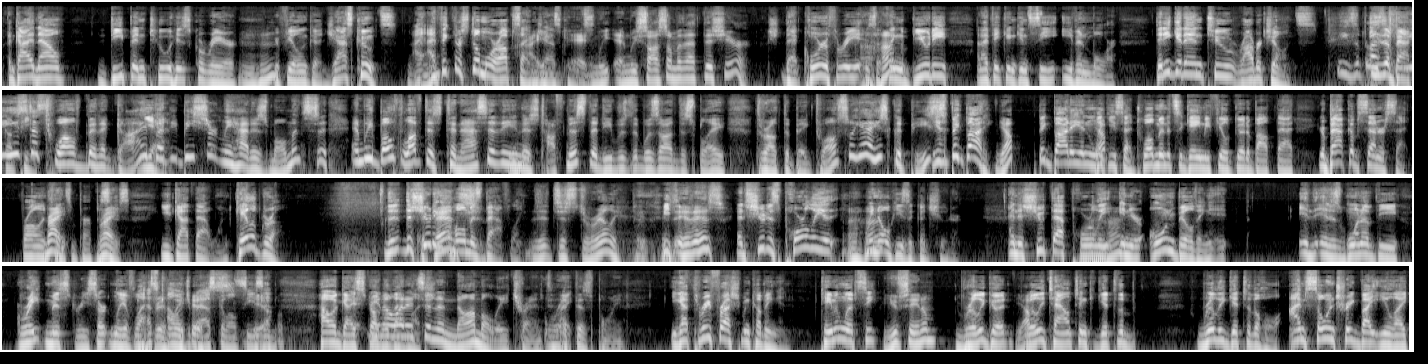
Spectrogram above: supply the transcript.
a guy now deep into his career, Mm-hmm. you're feeling good. Jaz Kunc. I, I think there's still more upside in Jaz Kunc. and we and we saw some of that this year. that corner three is a Uh-huh. thing of beauty, and I think you can see even more. Then you get into Robert Jones. He's a, he's a backup He's piece. a 12 minute guy, Yeah. but he certainly had his moments. And we both loved his tenacity Mm-hmm. and his toughness that he was that was on display throughout the Big 12. So yeah, he's a good piece. He's a big body. Yep. Big body, and like you said, 12 minutes a game, you feel good about that. Your backup center set, for all intents Right, and purposes. right. You got that one. Caleb Grill. The, the shooting at home is baffling. It just really, it, it is. And shoot as poorly. Uh-huh. We know he's a good shooter, and to shoot that poorly in your own building, it, it, it is one of the great mysteries, certainly of last really college is. basketball season. Yeah. How a guy You know what? that It's an anomaly, Trent, Right. at this point. you got three freshmen coming in. Tamin Lipsey, You've seen him. really good, Yep. really talented, can get to the really get to the hole. I'm so intrigued by Eli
